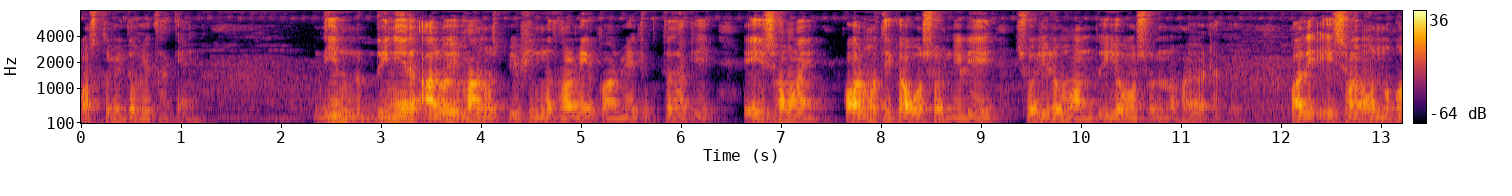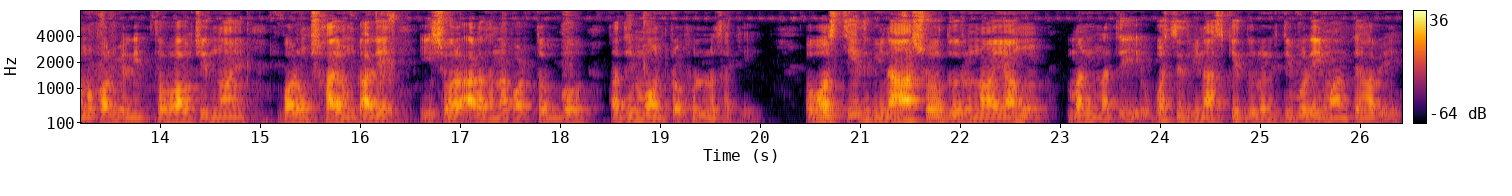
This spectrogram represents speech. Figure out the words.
অস্তমিত হয়ে থাকেন। দিন, দিনের আলোয় মানুষ বিভিন্ন ধরনের কর্মে যুক্ত থাকে। এই সময় কর্ম থেকে অবসর নিলে শরীর ও মন দুই অবসন্ন হয়ে থাকে ফলে এই সময় অন্য কোনো কর্মে লিপ্ত হওয়া উচিত নয়। বরং সায়ংকালে ঈশ্বর আরাধনা কর্তব্য, তাতে মন প্রফুল্ল থাকে। উপস্থিত বিনাশ ও দুর্নয়ং মান্নাতে। উপস্থিত বিনাশকে দুর্নীতি বলেই মানতে হবে।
